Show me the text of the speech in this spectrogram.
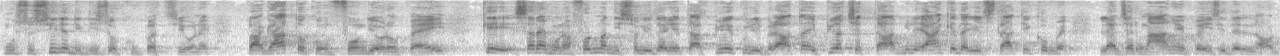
un sussidio di disoccupazione pagato con fondi europei che sarebbe una forma di solidarietà più equilibrata e più accettabile anche dagli Stati come la Germania e i paesi del nord,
